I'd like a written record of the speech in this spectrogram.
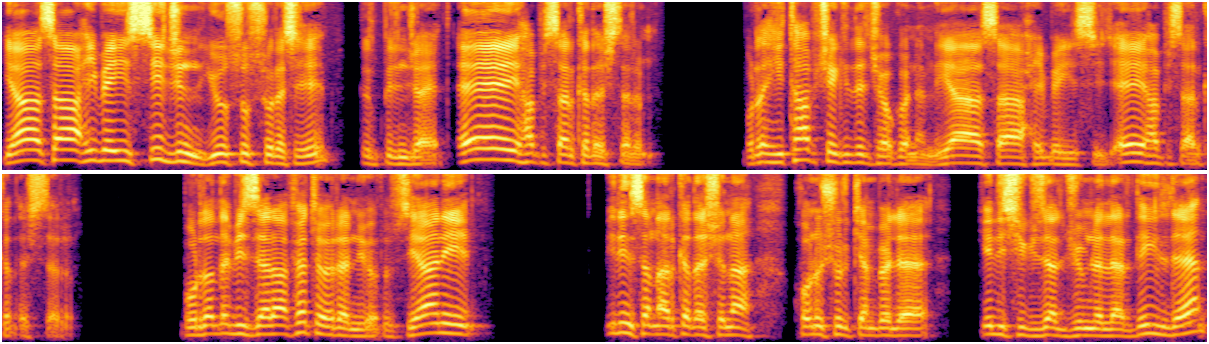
Ya sahibe sicin Yusuf suresi 41. ayet. Ey hapis arkadaşlarım. Burada hitap şekilde çok önemli. Ya sahibe sicin. Ey hapis arkadaşlarım. Burada da bir zerafet öğreniyoruz. Yani bir insan arkadaşına konuşurken böyle gelişi güzel cümleler değil de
